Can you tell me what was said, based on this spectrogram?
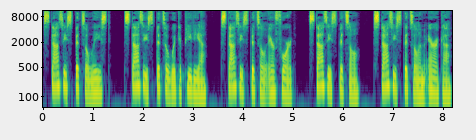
Stasi Spitzel List, Stasi Spitzel Wikipedia, Stasi Spitzel Erfurt, Stasi Spitzel, Stasi Spitzel America,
